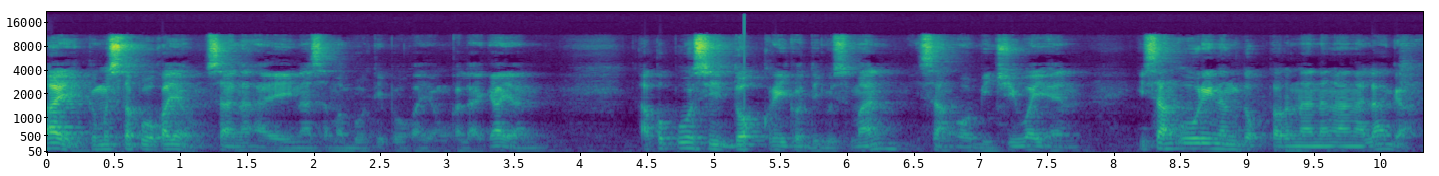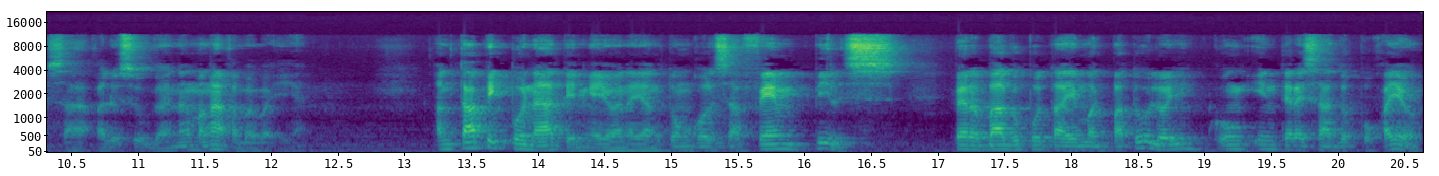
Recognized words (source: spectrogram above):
Hi, kumusta po kayo? Sana ay nasa mabuti po kayong kalagayan. Ako po si Doc Rico de Guzman, isang OBGYN, isang uri ng doktor na nangangalaga sa kalusugan ng mga kababaihan. Ang topic po natin ngayon ay ang tungkol sa Fem Pills. Pero bago po tayo magpatuloy, kung interesado po kayo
